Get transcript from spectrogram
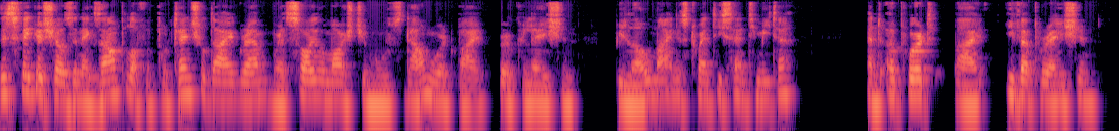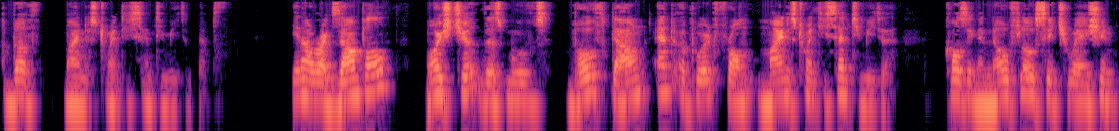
This figure shows an example of a potential diagram where soil moisture moves downward by percolation below minus 20 centimeter and upward by evaporation above minus 20 centimeter depth. In our example, Moisture thus moves both down and upward from minus 20 centimeter, causing a no-flow situation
